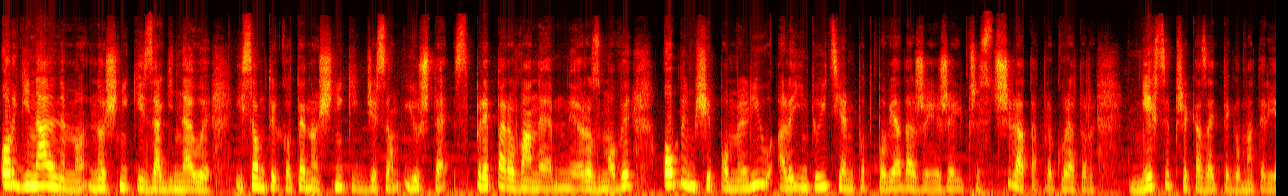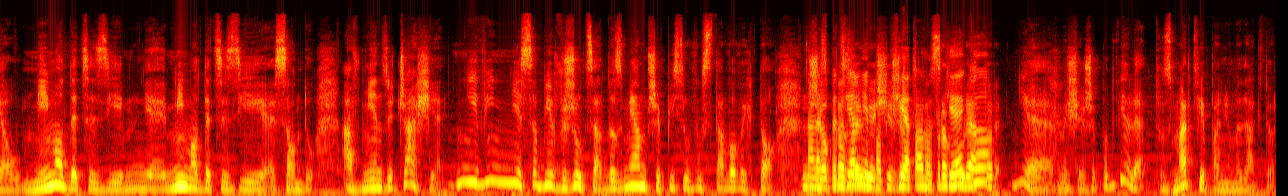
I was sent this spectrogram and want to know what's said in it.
Oryginalne nośniki zaginęły i są tylko te nośniki, gdzie są już te spreparowane rozmowy. Obym się pomylił, ale intuicja mi podpowiada, że jeżeli przez trzy lata prokurator nie chce przekazać tego materiału mimo decyzji, nie, mimo decyzji sądu, a w międzyczasie niewinnie sobie wrzuca do zmian przepisów ustawowych to, No, że okazuje się, że pan prokurator... Nie, myślę, że pod wiele. To zmartwię panią redaktor.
